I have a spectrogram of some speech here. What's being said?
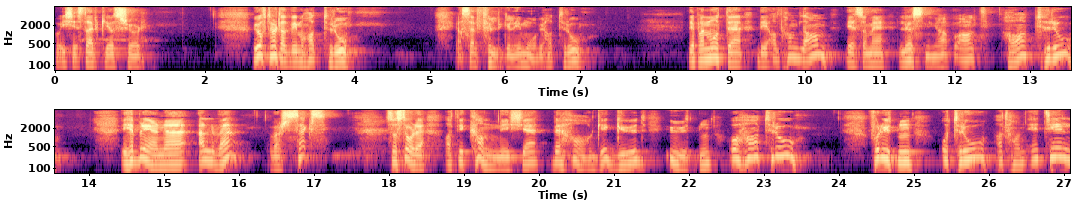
og ikke sterke i oss sjøl. Vi har ofte hørt at vi må ha tro. Ja, selvfølgelig må vi ha tro. Det er på en måte det alt handler om, det som er løsninga på alt. Ha tro. I Hebreerne 11, vers 6, så står det at vi kan ikke behage Gud uten å ha tro. For uten å tro at han er til.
